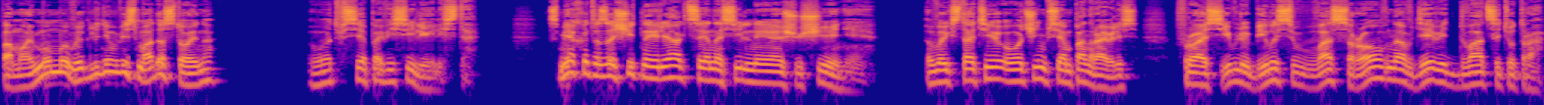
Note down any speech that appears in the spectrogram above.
По-моему, мы выглядим весьма достойно». Вот все повеселились-то. Смех — это защитная реакция на сильные ощущения. Вы, кстати, очень всем понравились. Фруасси влюбилась в вас ровно в 9.20 утра.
